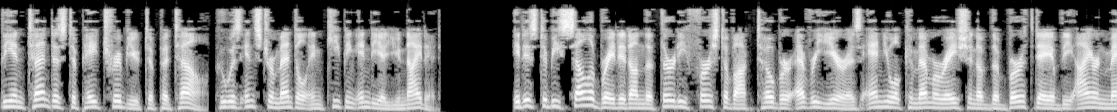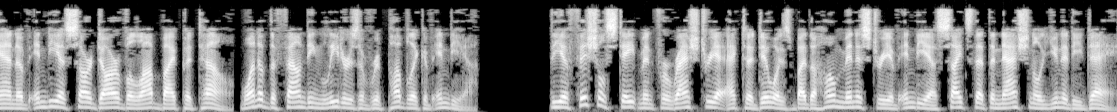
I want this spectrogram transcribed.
The intent is to pay tribute to Patel, who was instrumental in keeping India united. It is to be celebrated on 31 October every year as annual commemoration of the birthday of the Iron Man of India Sardar Vallabhbhai Patel, one of the founding leaders of Republic of India. The official statement for Rashtriya Ekta Diwas by the Home Ministry of India cites that the National Unity Day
